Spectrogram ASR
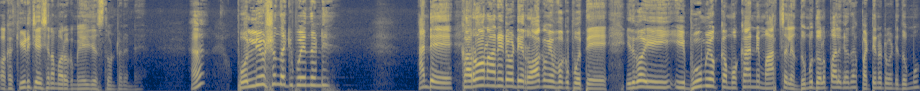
ఒక కీడు చేసిన మరొక మేలు చేస్తూ ఉంటాడండి. పొల్యూషన్ తగ్గిపోయిందండి. అంటే కరోనా అనేటువంటి రోగం ఇవ్వకపోతే ఇదిగో ఈ ఈ భూమి యొక్క ముఖాన్ని మార్చలేం. దుమ్ము దొలపాలి కదా? పట్టినటువంటి దుమ్ము.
